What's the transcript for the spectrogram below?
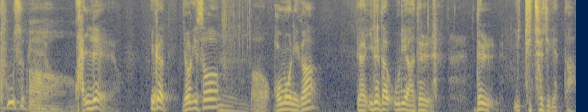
풍습이에요. 관례예요. 그러니까 여기서 어, 어머니가 야 이러다 우리 아들들 이 뒤처지겠다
